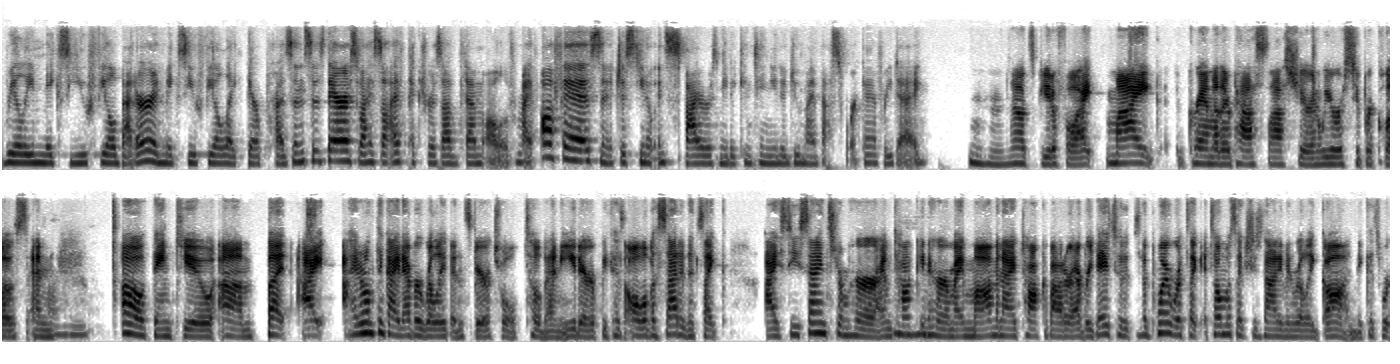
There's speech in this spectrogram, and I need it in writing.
really makes you feel better and makes you feel like their presence is there. So I still have pictures of them all over my office and it just, you know, inspires me to continue to do my best work every day. Mm-hmm. No, it's beautiful. I my grandmother passed last year and we were super close and oh, thank you. Um, but I I don't think I'd ever really been spiritual till then either because all of a sudden it's like I see signs from her. I'm talking mm-hmm. to her. My mom and I talk about her every day. So it's the point where it's like it's almost like she's not even really gone because we're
